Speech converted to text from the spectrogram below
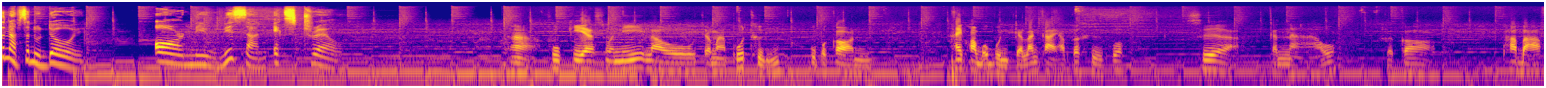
สนับสนุนโดย All New Nissan X-Trail ฟูเกียสวันนี้เราจะมาพูดถึงอุปกรณ์ให้ความอบอุ่นแก่ร่างกายครับ ก็คือพวกเสื้อกันหนาว แล้วก็ผ้าบัฟ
